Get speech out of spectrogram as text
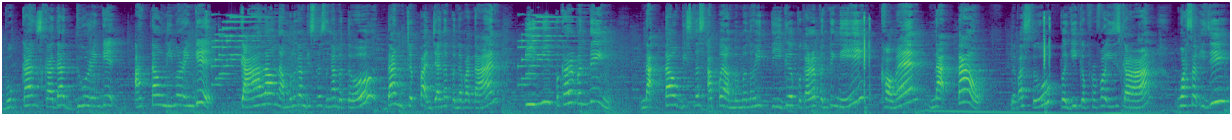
Bukan sekadar RM2 atau RM5. Kalau nak mulakan bisnes dengan betul dan cepat jana pendapatan, ini perkara penting. Nak tahu bisnes apa yang memenuhi tiga perkara penting ni? Komen nak tahu. Lepas tu, pergi ke profile Easy sekarang. WhatsApp Easy,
